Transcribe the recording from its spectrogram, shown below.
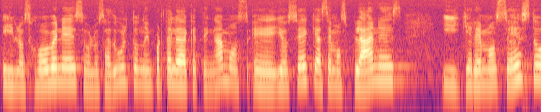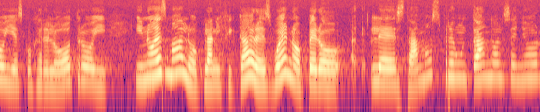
y los jóvenes o los adultos, no importa la edad que tengamos, eh, yo sé que hacemos planes, y queremos esto y escoger lo otro y, y no es malo planificar, es bueno, pero le estamos preguntando al Señor,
